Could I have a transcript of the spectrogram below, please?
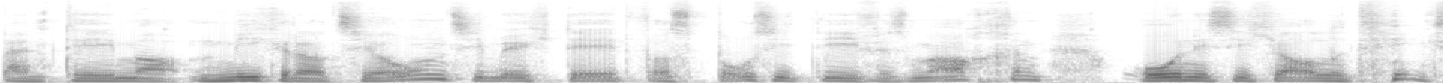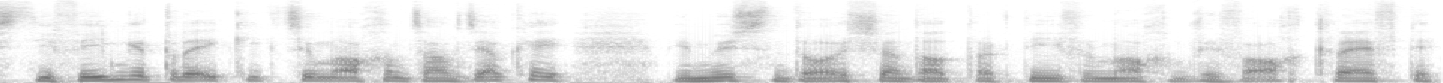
beim Thema Migration. Sie möchte etwas Positives machen, ohne sich allerdings die Finger dreckig zu machen. Sagen sie, okay, wir müssen Deutschland attraktiver machen für Fachkräfte.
